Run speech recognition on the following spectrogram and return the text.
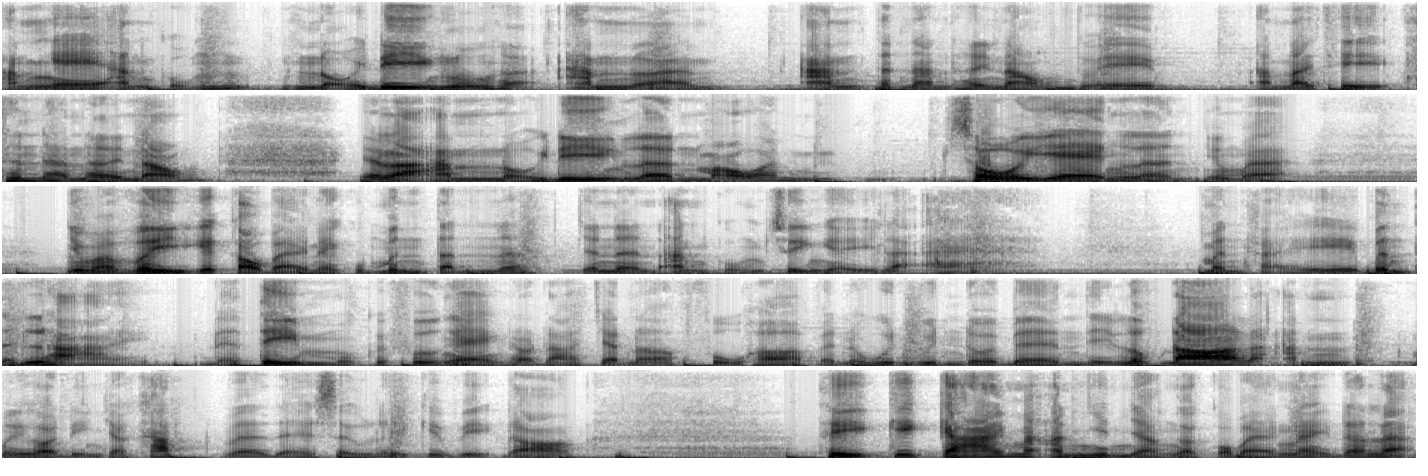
anh nghe anh cũng nổi điên luôn á. Anh là anh tính anh hơi nóng tụi em anh nói thiệt tính anh hơi nóng. Nghĩa là anh nổi điên lên máu anh sôi gan lên. Nhưng mà nhưng mà vì cái cậu bạn này cũng bình tĩnh á cho nên anh cũng suy nghĩ là à mình phải bình tĩnh lại để tìm một cái phương án nào đó cho nó phù hợp và nó win win đôi bên. Thì lúc đó là anh mới gọi điện cho khách về để xử lý cái việc đó. Thì cái cái mà anh nhìn nhận ở cậu bạn này đó là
